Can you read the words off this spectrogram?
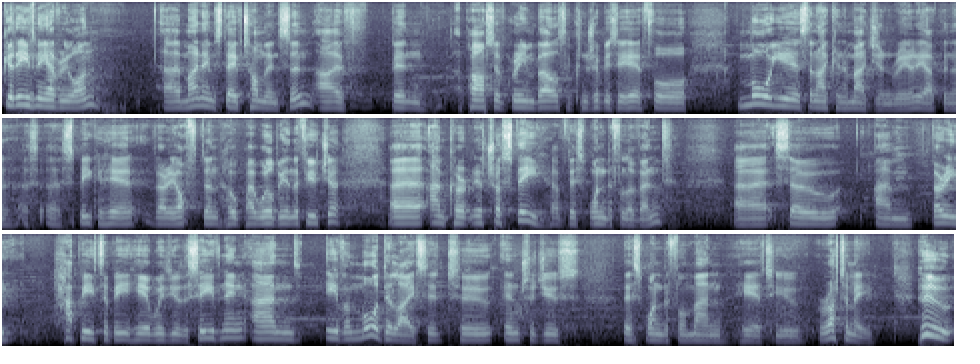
Good evening, everyone. Uh, my name is Dave Tomlinson. I've been a part of Greenbelt, a contributor here for more years than I can imagine, really. I've been a, a, a speaker here very often, hope I will be in the future. Uh, I'm currently a trustee of this wonderful event. Uh, so I'm very happy to be here with you this evening and even more delighted to introduce this wonderful man here to you, Rotimi, who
